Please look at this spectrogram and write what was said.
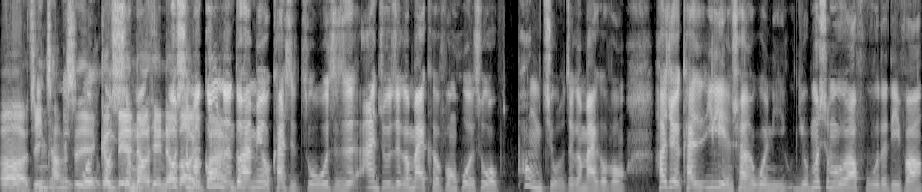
嗯，经常是跟别人聊天聊我什么功能都还没有开始做，我只是按住这个麦克风，或者是我碰久了这个麦克风，它就会开始一连串的问你有没有什么我要服务的地方，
